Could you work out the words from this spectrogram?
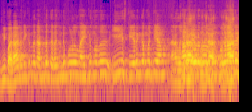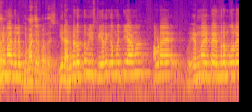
ഇനി വരാനിരിക്കുന്ന രണ്ട് തെരഞ്ഞെടുപ്പുകൾ നയിക്കുന്നത് ഈ സ്റ്റിയറിംഗ് കമ്മിറ്റിയാണ് ഗുജറാത്ത് ഹിമാചലും. ഹിമാചൽ പ്രദേശ്. ഈ രണ്ടിടത്തും ഈ സ്റ്റിയറിംഗ് കമ്മിറ്റിയാണ് അവിടെ എണ്ണയിട്ട യന്ത്രം പോലെ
